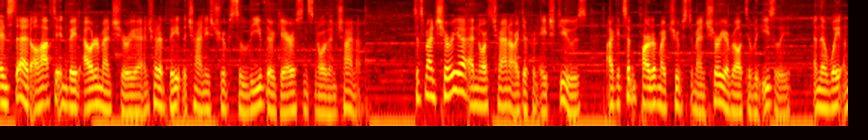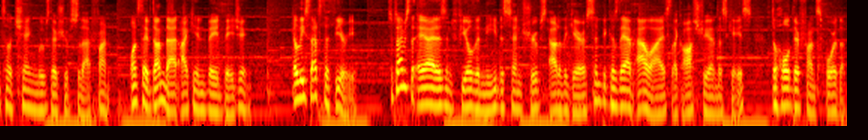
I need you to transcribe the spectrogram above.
Instead, I'll have to invade outer Manchuria and try to bait the Chinese troops to leave their garrisons in northern China. Since Manchuria and North China are different HQs, I could send part of my troops to Manchuria relatively easily, and then wait until Qing moves their troops to that front. Once they've done that, I can invade Beijing. At least that's the theory. Sometimes the AI doesn't feel the need to send troops out of the garrison because they have allies, like Austria in this case, to hold their fronts for them.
